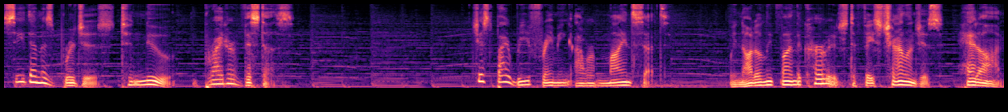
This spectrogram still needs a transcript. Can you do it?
See them as bridges to new, brighter vistas just by reframing our mindset, we not only find the courage to face challenges head on,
